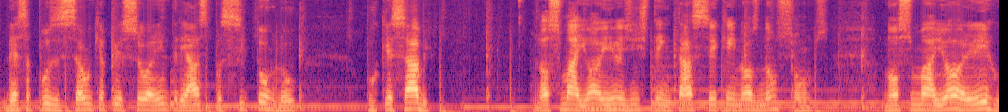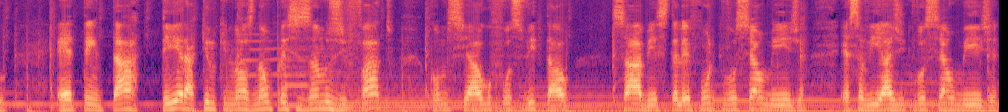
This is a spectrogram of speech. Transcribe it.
dessa posição que a pessoa, entre aspas, se tornou. Porque sabe, nosso maior erro é a gente tentar ser quem nós não somos. Nosso maior erro é tentar ter aquilo que nós não precisamos de fato, como se algo fosse vital. Sabe, esse telefone que você almeja, essa viagem que você almeja,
